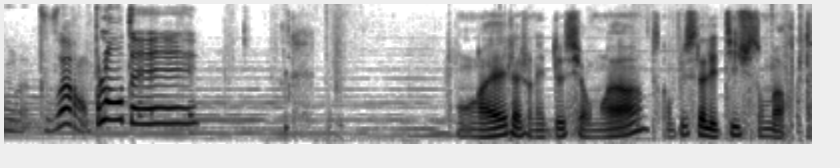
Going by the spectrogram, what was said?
On va pouvoir en planter Ouais, là j'en ai deux sur moi. Parce qu'en plus là les tiges sont mortes.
